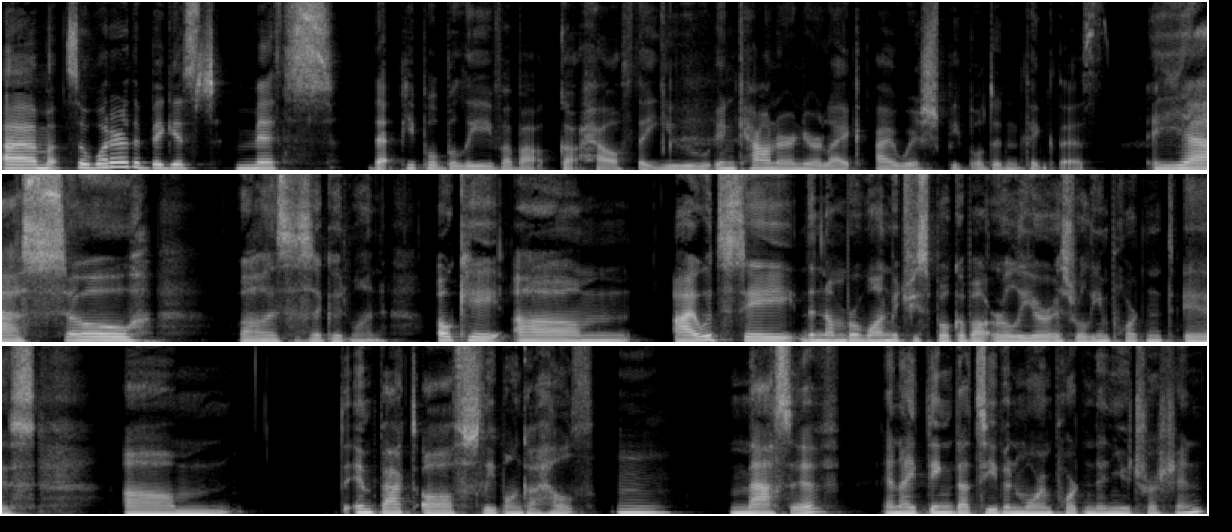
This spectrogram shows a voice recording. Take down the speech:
Um, so, what are the biggest myths that people believe about gut health that you encounter, and you're like, "I wish people didn't think this." Yeah, so well, this is a good one. Okay, um I would say the number one which we spoke about earlier is really important is um the impact of sleep on gut health. Massive, and I think that's even more important than nutrition.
